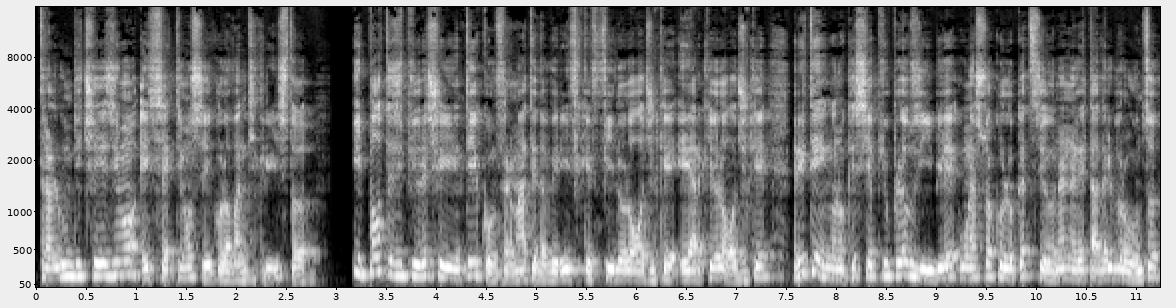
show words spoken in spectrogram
tra l'undicesimo e il VII secolo a.C. Ipotesi più recenti, confermate da verifiche filologiche e archeologiche, ritengono che sia più plausibile una sua collocazione nell'età del bronzo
